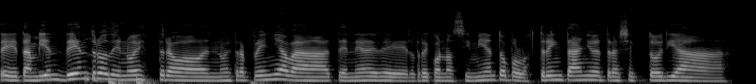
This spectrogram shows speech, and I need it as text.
Eh, también dentro de nuestro, nuestra peña va a tener el reconocimiento por los 30 años de trayectoria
